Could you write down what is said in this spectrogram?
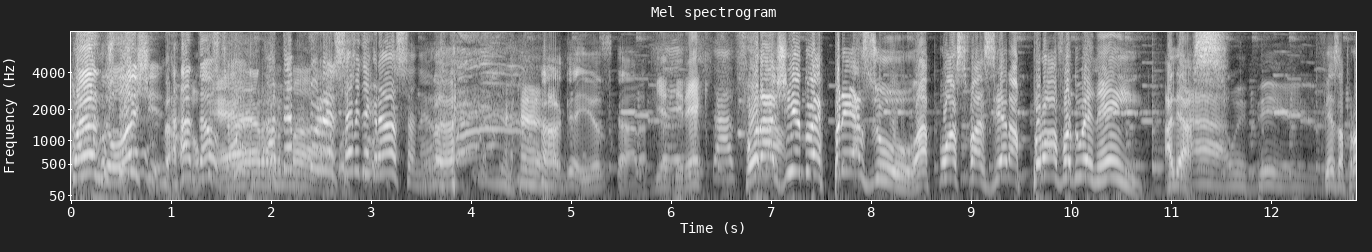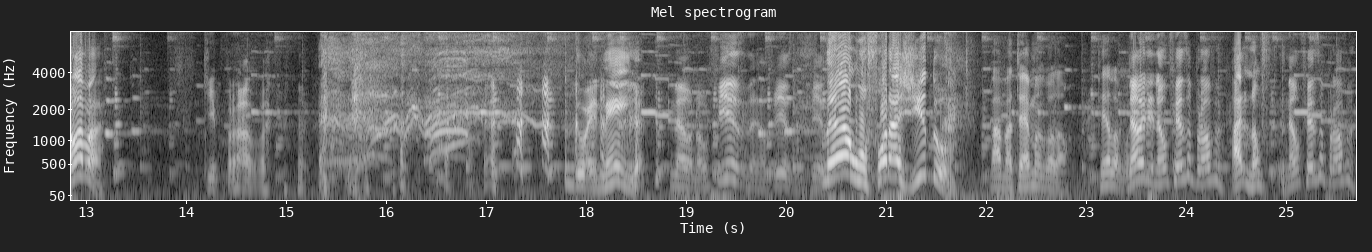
Quando? Hoje? ah, não. Até porque tu recebe de graça, né? Ah, que isso, cara. Via direct. Foragido é preso após fazer a prova do Enem. Aliás, Ah, o EB. fez a prova? Que prova. Do Enem? Não, não fiz, né? Não fiz, não fiz. Não, o foragido. Ah, mas tu é mangolão. Pelo amor. Não, ele não fez a prova. Ah, ele não. Não fez a prova.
